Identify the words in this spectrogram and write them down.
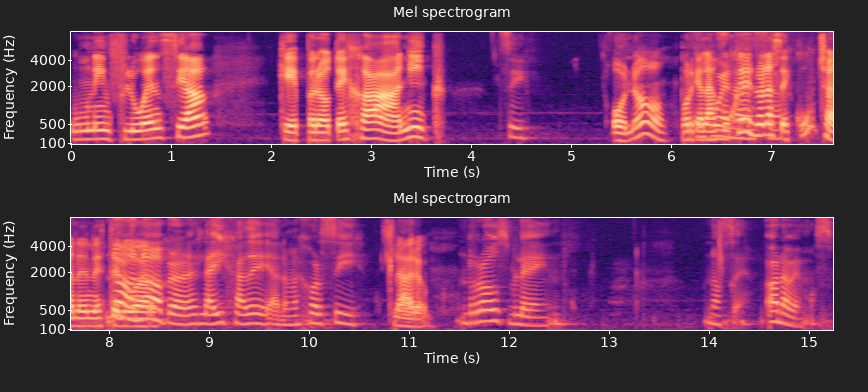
una influencia que proteja a Nick. Sí. ¿O no? Porque a las mujeres no las escuchan en este no, lugar. no, pero es la hija de, a lo mejor sí. Claro. Rose Blaine. No sé, ahora vemos.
